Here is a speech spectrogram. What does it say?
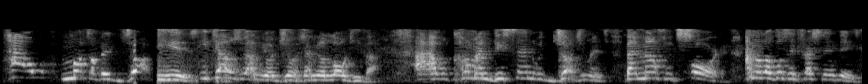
how much of a judge He is, He tells you, I'm your judge, I'm your lawgiver. I will come and descend with judgment, by mouth with sword, and all of those interesting things.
